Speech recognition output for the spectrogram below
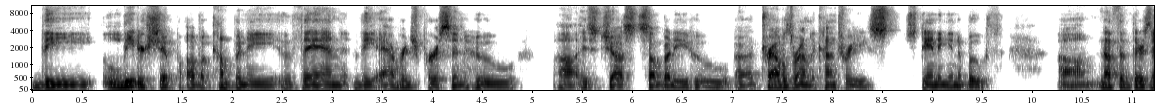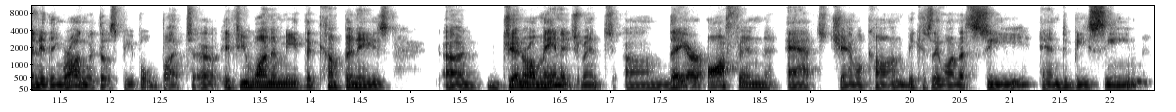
the leadership of a company than the average person who uh, is just somebody who uh, travels around the country standing in a booth. Um, not that there's anything wrong with those people, but uh, if you want to meet the company's uh, general management, um, they are often at ChannelCon because they want to see and be seen.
